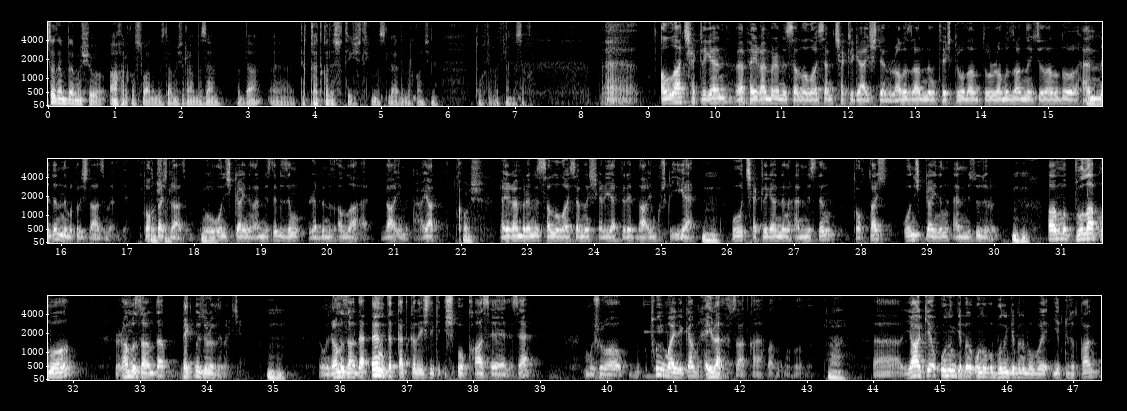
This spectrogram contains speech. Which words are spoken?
Ustoz hamda shu oxirgi savolimizda shu Ramazonda e, diqqat qilish tegishli masalalardan bir qanchani to'xtalib o'tgan bo'lsak. Allah çekligen ve Peygamberimiz sallallahu aleyhi ve sellem çekligen işten Ramazan'ın teşti olanıdır, Ramazan'ın içilanıdır, hemmeden ne mi kılış lazım hem de. Toktaş Hoş. lazım. O 12 ayının hemmesi bizim Rabbimiz Allah daim hayat. Xo'sh. Peygamberimiz sallallahu aleyhi ve sellem'in şeriatları daim kuşku ige. O çekligenin hemmesinin toktaş 12 ayının hemmesi zürün. Ama bulap mı Ramazan'da bekmi zürül demekçe. Ramazan'da en dikkat kılıştık iş o kaseye dese, şu tuymaylıkam heybet saat ahvallı mı buludu. Ha. Ee, yoki uning gibi uning buning gibini bu yetkazayotgan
